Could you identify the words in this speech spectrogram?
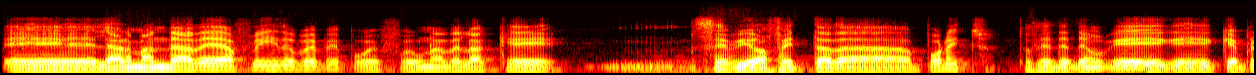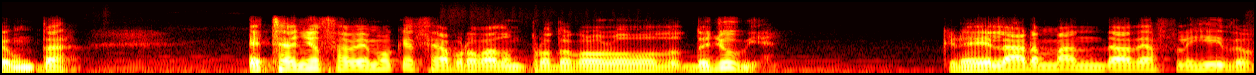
Eh, la hermandad de Afligido Pepe, pues fue una de las que mm, se vio afectada por esto. Entonces te tengo que, que- que preguntar. Este año sabemos que se ha aprobado un protocolo de lluvia. ¿Cree la hermandad de Afligido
